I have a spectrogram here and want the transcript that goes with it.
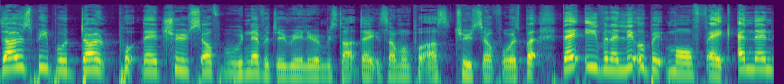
those people don't put their true self, we never do really when we start dating someone, put our true self forward, but they're even a little bit more fake. And then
